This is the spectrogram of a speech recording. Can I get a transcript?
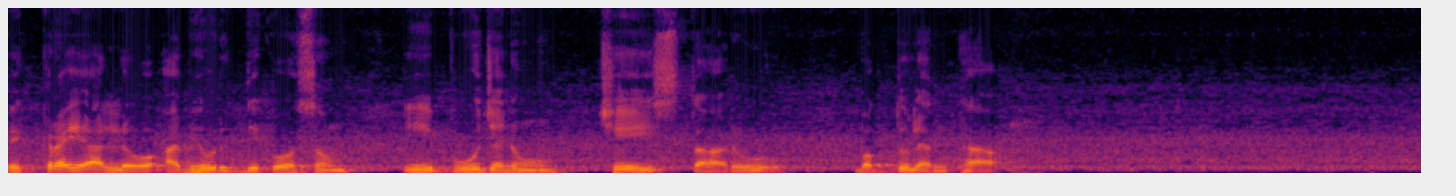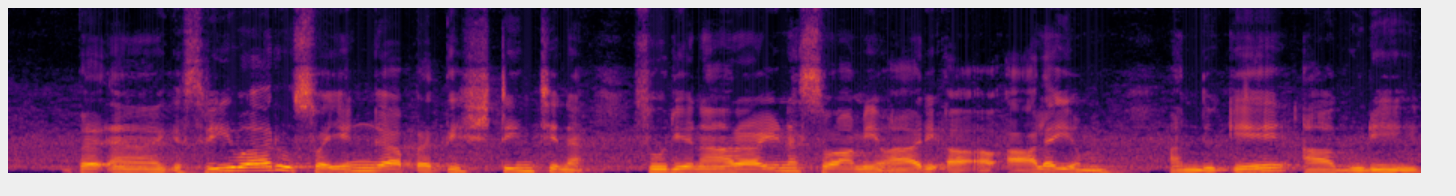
విక్రయాల్లో అభివృద్ధి కోసం ఈ పూజను చేయిస్తారు భక్తులంతా. శ్రీవారు స్వయంగా ప్రతిష్ఠించిన సూర్యనారాయణ స్వామి వారి ఆలయం. అందుకే ఆ గుడి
